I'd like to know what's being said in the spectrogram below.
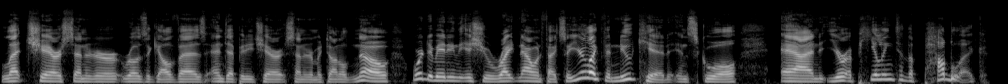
let Chair Senator Rosa Galvez and Deputy Chair Senator McDonald know we're debating the issue right now, in fact. So you're like the new kid in school and you're appealing to the public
